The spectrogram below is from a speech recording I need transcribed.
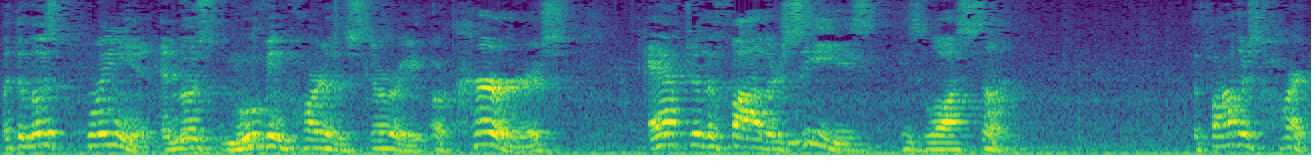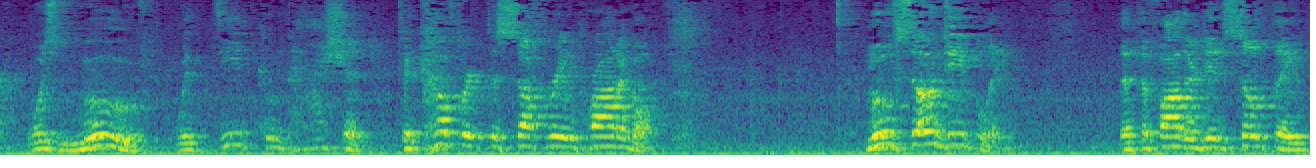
But the most poignant and most moving part of the story occurs after the father sees his lost son. The father's heart was moved with deep compassion to comfort the suffering prodigal. Moved so deeply that the father did something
